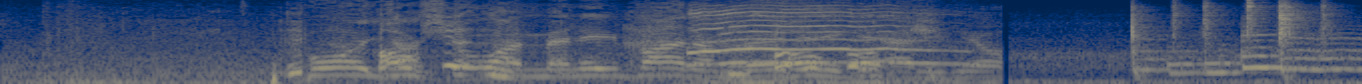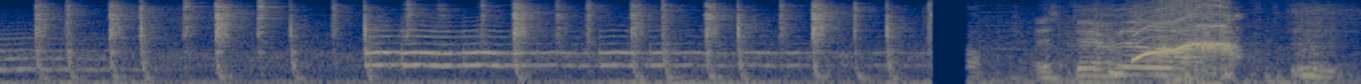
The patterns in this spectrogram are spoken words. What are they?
Boys, Oh, I shit. stole a minivan, I'm ready to get in here. It's definitely.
